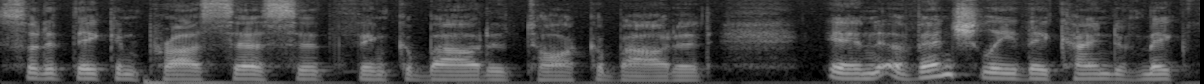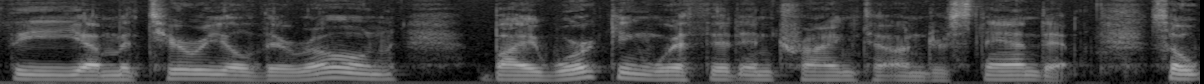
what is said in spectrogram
so that they can process it, think about it, talk about it, and eventually they kind of make the uh, material their own by working with it and trying to understand it. So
